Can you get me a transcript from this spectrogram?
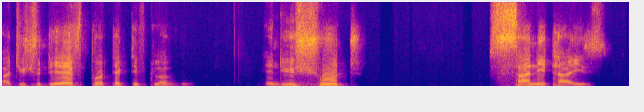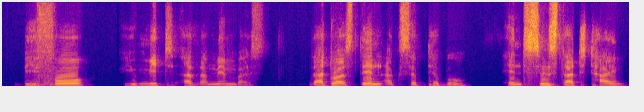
but you should have protective clothing and you should sanitize before you meet other members. That was then acceptable. And since that time,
